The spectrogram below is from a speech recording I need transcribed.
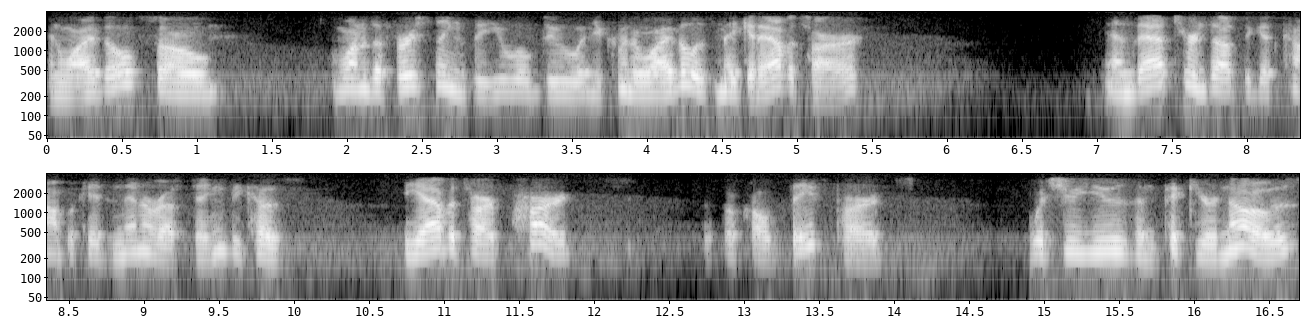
in Whyville. So one of the first things that you will do when you come to Whyville is make an avatar. And that turns out to get complicated and interesting because the avatar parts the so-called face parts, which you use and pick your nose,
